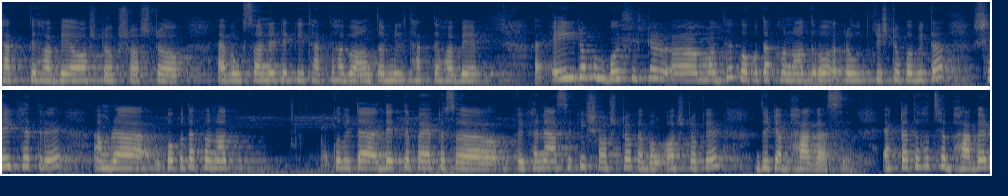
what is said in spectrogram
থাকতে হবে, অষ্টক, ষষ্ঠক, এবং সনেটে কি থাকতে হবে? অন্তর্মিল থাকতে হবে। এই রকম বৈশিষ্ট্যের মধ্যে কপোতাক্ষ নদ একটা উৎকৃষ্ট কবিতা। সেই ক্ষেত্রে আমরা কপোতাক্ষ নদ কবিতা দেখতে পাই একটা এখানে আছে কি ষষ্ঠক এবং অষ্টকের দুইটা ভাগ আছে। একটা তো হচ্ছে ভাবের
